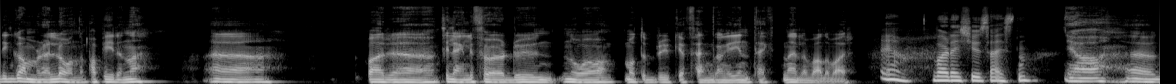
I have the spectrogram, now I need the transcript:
de gamle lånepapirene eh, var eh, tilgjengelig før du nå måtte bruke fem ganger inntektene, eller hva det var. Ja. Var det 2016? Ja, eh,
